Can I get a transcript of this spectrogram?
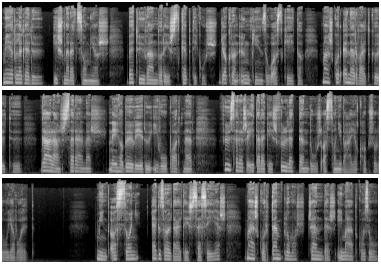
mérlegelő, ismeretszomjas, betűvándor és szkeptikus, gyakran önkínzó aszkéta, máskor enervált költő, gáláns szerelmes, néha bővérű ivópartner, fűszeres ételek és fülletten dús asszonyi bájak habzsolója volt. Mint asszony, exaltált és szeszélyes, máskor templomos, csendes, imádkozó,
